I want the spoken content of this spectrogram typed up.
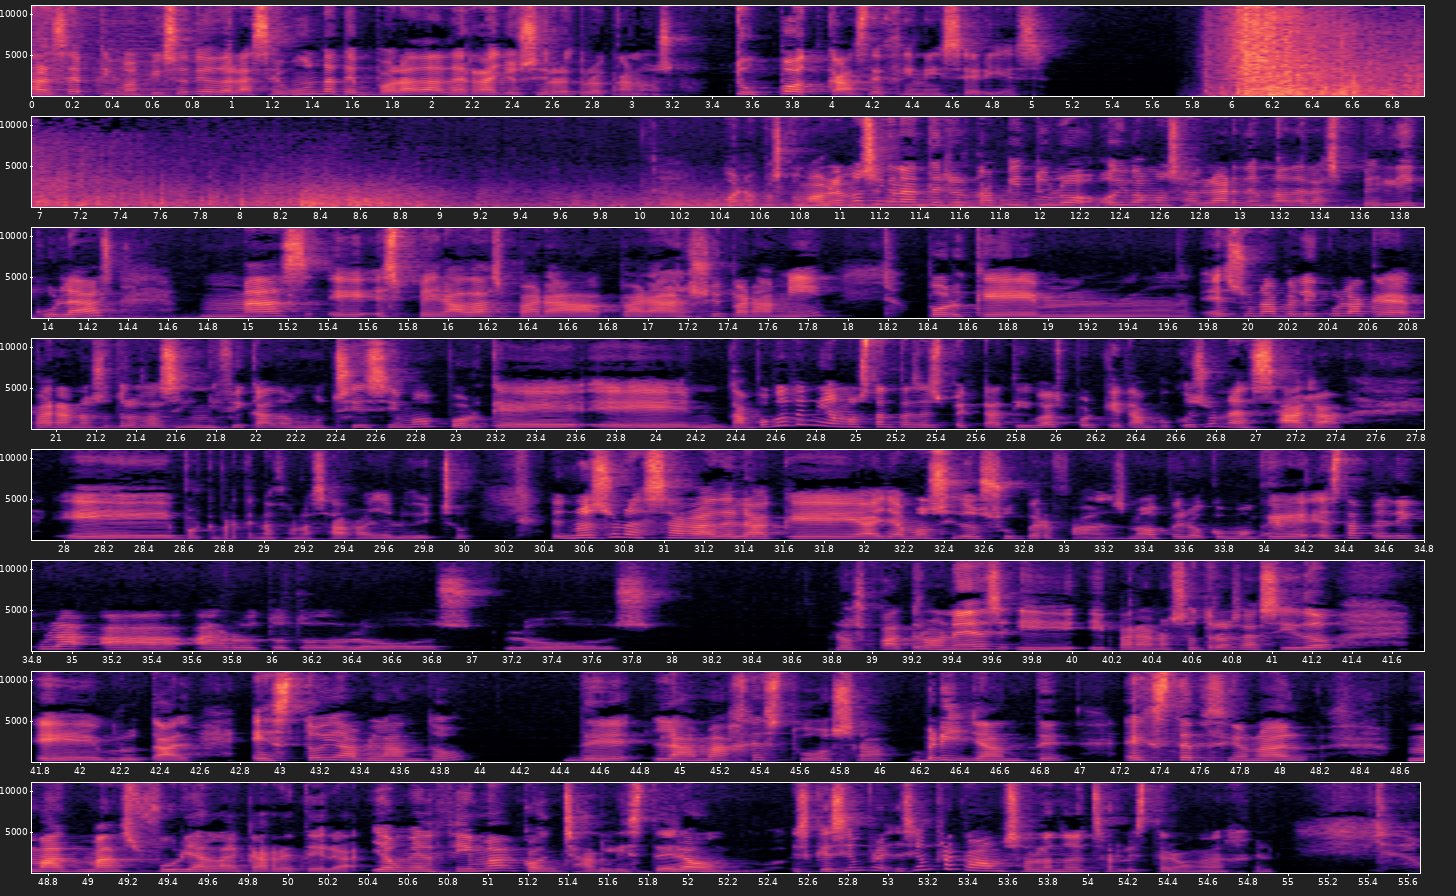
Al séptimo episodio de la segunda temporada de Rayos y Retruécanos, tu podcast de cine y series. Bueno, pues como hablamos en el anterior capítulo, hoy vamos a hablar de una de las películas más eh, esperadas para, para Anshu y para mí, porque mm, es una película que para nosotros ha significado muchísimo, porque eh, tampoco teníamos tantas expectativas, porque tampoco es una saga eh, porque pertenece a una saga, ya lo he dicho. No es una saga de la que hayamos sido super fans, ¿no? Pero como que esta película ha, ha roto todos los, los, los patrones y, y, para nosotros ha sido eh, brutal. Estoy hablando de la majestuosa, brillante, excepcional Mad Max Furia en la carretera. Y aún encima con Charlize Theron. Es que siempre, siempre acabamos hablando de Charlize Theron, Ángel.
